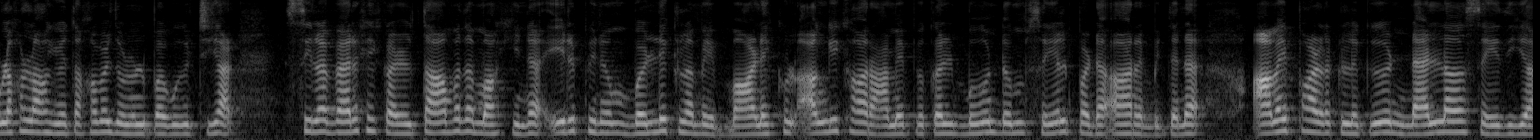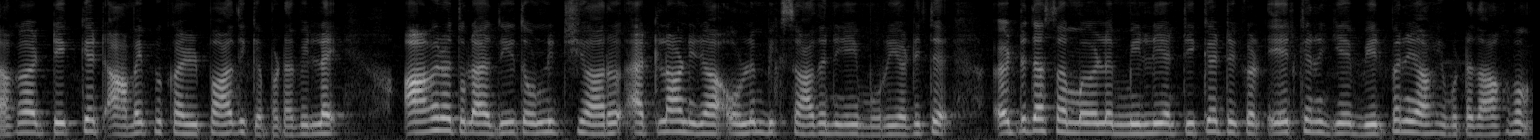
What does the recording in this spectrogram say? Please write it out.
உலகளாவிய தகவல் தொழில்நுட்ப வீழ்ச்சியால் சில வருகைகள் தாமதமாகின. இருப்பினும் வெள்ளிக்கிழமை மாலைக்குள் அங்கீகார அமைப்புகள் மீண்டும் செயல்பட ஆரம்பித்தன. அமைப்பாளர்களுக்கு நல்ல செய்தியாக டிக்கெட் அமைப்புகள் பாதிக்கப்படவில்லை. ஆயிரத்தி தொள்ளாயிரத்தி தொண்ணூற்றி ஆறு அட்லாண்டியா ஒலிம்பிக் சாதனையை முறியடித்து எட்டு தசம் ஏழு மில்லியன் டிக்கெட்டுகள் ஏற்கனவே விற்பனையாகிவிட்டதாகவும்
